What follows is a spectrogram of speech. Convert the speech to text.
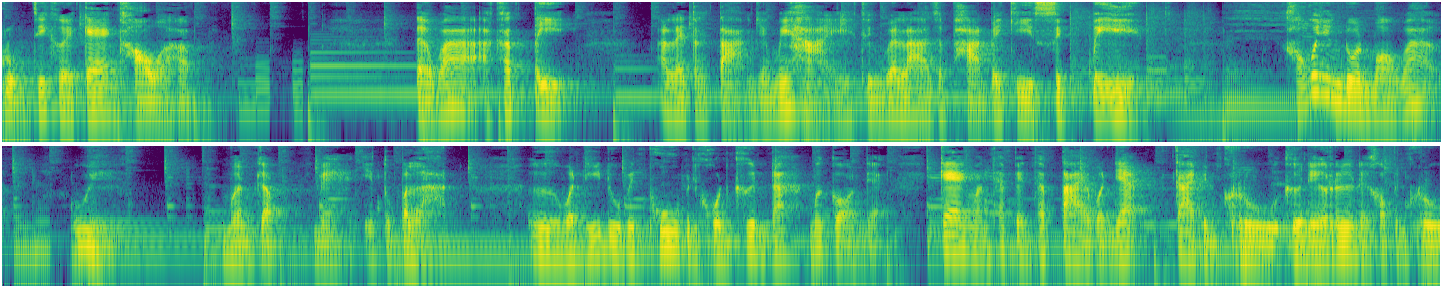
กลุ่มที่เคยแกล้งเขาอะครับ แต่ว่าอาคติอะไรต่างๆ ยังไม่หายถึงเวลาจะผ่านไปกี่สิบปี เขาก็ยังโดนมองว่า อุ้ย เหมือนกับแหมไอตัวประหลาด เออ วันนี้ดูเป็นผู้เป็นคนขึ้นนะ เมื่อก่อนเนี่ย แกล้งมันแทบเป็นแทบตายวันเนี้ยกลายเป็นครู คือในเรื่องเนี่ยเขาเป็นครู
